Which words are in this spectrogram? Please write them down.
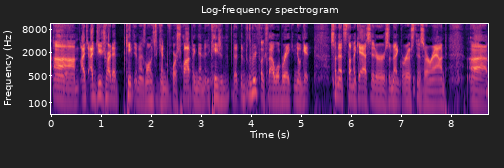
um, I, I do try to keep them as long as I can before swapping them. And occasionally, the, the, the reflux valve will break, and you'll get some of that stomach acid or some of that grossness around. Uh,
